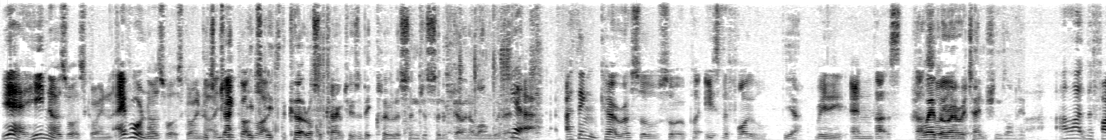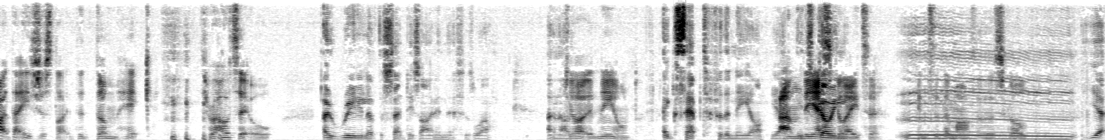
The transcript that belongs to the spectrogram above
Yeah, he knows what's going on. Everyone knows what's going on. It's, and Jack, you've got it's, like, it's the Kurt Russell character who's a bit clueless and just sort of going along with it. yeah. I think Kurt Russell sort of play, is the foil, yeah. really, and that's. that's However, our attention's on him. I like the fact that he's just like the dumb hick throughout it all. I really love the set design in this as well, and Do you I, like the neon except for the neon, yeah, and it's the going, escalator into the mouth of the skull? Mm, yeah,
